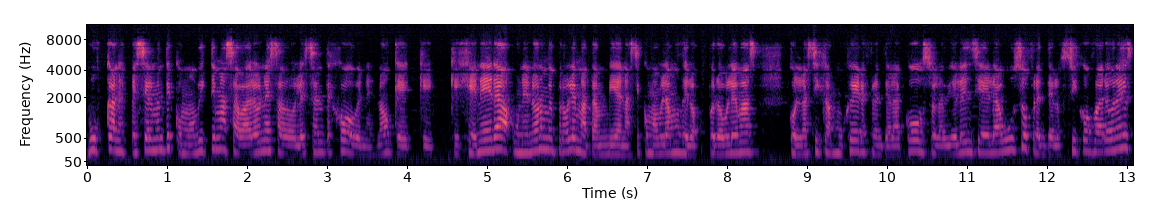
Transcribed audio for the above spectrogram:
buscan especialmente como víctimas a varones adolescentes jóvenes, ¿no? Que, que, genera un enorme problema también, así como hablamos de los problemas con las hijas mujeres frente al acoso, la violencia y el abuso, frente a los hijos varones,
